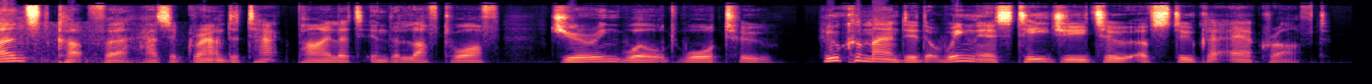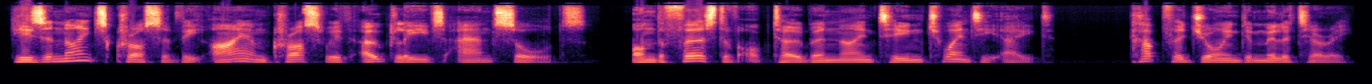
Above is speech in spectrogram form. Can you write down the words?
Ernst Kupfer has a ground attack pilot in the Luftwaffe during World War II, who commanded a Wing STG-2 of Stuka aircraft. He is a Knight's Cross of the Iron Cross with oak leaves and swords. On the 1st of October 1928, Kupfer joined the military,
